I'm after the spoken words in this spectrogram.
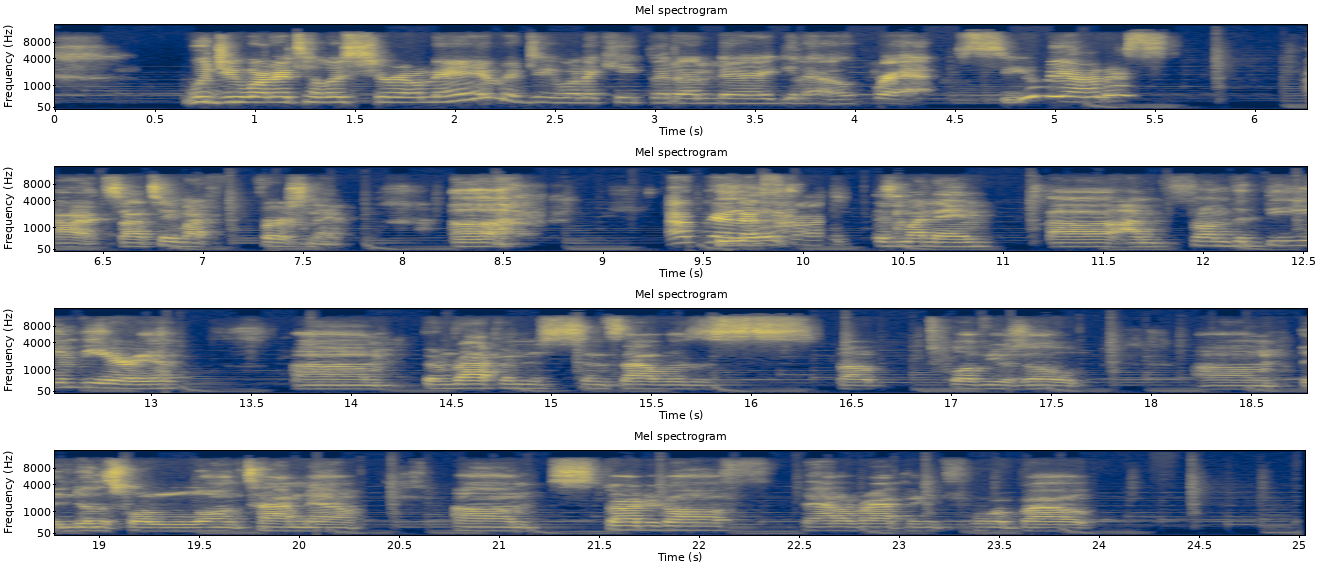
Would you want to tell us your own name or do you want to keep it under, you know, raps? You be honest. All right, so I'll tell you my first name. Uh Okay, that's fine. is my name. Uh I'm from the DMV area. Um been rapping since I was about 12 years old. Um been doing this for a long time now. Um started off battle rapping for about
